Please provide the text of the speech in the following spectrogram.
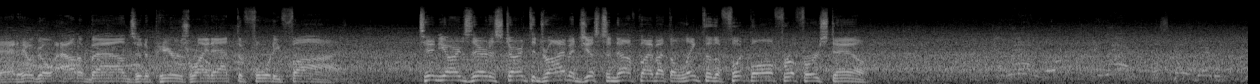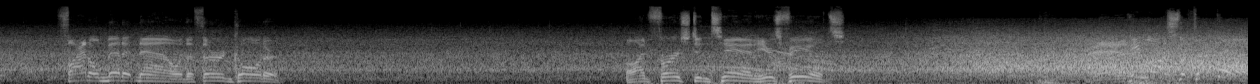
And he'll go out of bounds. It appears right at the 45. 10 yards there to start the drive and just enough by about the length of the football for a first down. Final minute now of the third quarter. On first and 10, here's Fields. And he lost the football.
